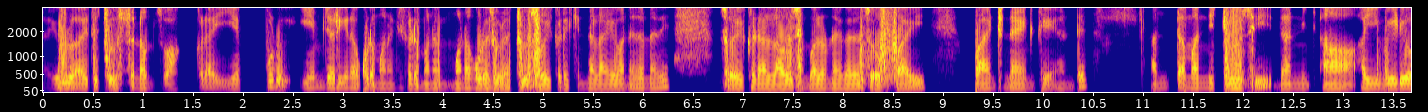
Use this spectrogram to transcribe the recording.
లైవ్లో అయితే చూస్తున్నాం. సో అక్కడ ఎప్పుడు ఏం జరిగినా కూడా మనకి ఇక్కడ మనం మనం కూడా చూడొచ్చు. సో ఇక్కడ కింద లైవ్ అనేది ఉన్నది. సో ఇక్కడ లవ్ సింబల్ ఉన్నది కదా. So five point nine K అంటే అంతమంది చూసి దాన్ని ఈ వీడియో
